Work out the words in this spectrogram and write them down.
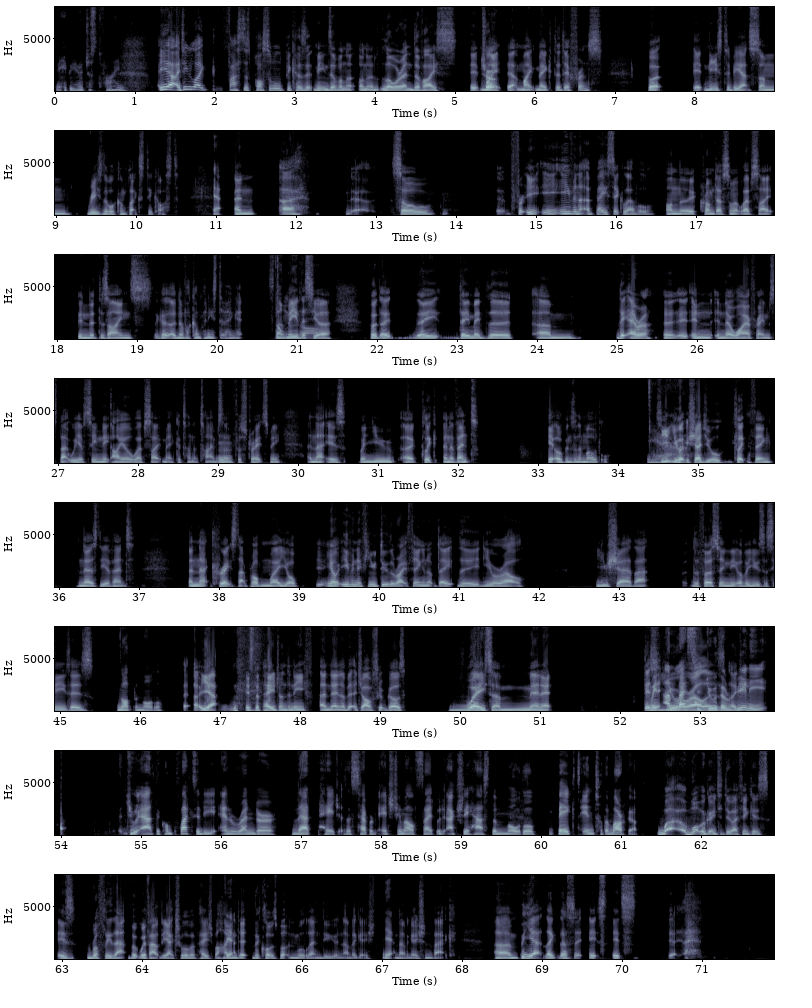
maybe you're just fine. Yeah, I do like fast as possible because it means on a, on a lower end device, it True. might it might make the difference, but it needs to be at some reasonable complexity cost. Yeah. And uh, so, for e- even at a basic level on the Chrome Dev Summit website, in the designs, another company's doing it. It's not me this year, but they they they made the um, the error uh, in in their wireframes that we have seen the IO website make a ton of times. That frustrates me, and that is when you uh, click an event, it opens in a modal. So you, you got your schedule, you click the thing, and there's the event, and that creates that problem where you're you know even if you do the right thing and update the URL, you share that. The first thing the other user sees is Not the modal. uh, yeah is the page underneath, and then a bit of JavaScript goes, wait a minute. I mean, unless you do the like- really, you add the complexity and render that page as a separate HTML site, which actually has the modal baked into the markup. Well, what we're going to do, I think, is is roughly that, but without the actual other page behind it. The close button will then do your navigation Yeah. navigation back. Um, but yeah, like that's it. It's it's.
